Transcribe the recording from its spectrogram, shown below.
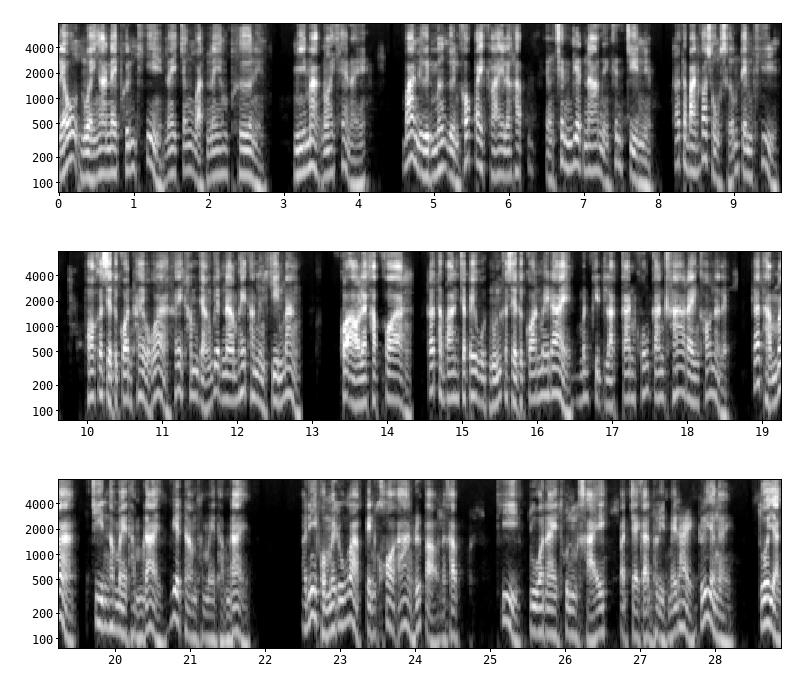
แล้วหน่วยงานในพื้นที่ในจังหวัดในอำเภอเนี่ยมีมากน้อยแค่ไหน บ้านอื่นเมืองอื่นเขาไปไกลแล้วครับ อย่างเช่นเวียดนามอย่างเช่นจีนเนี่ยรัฐบาลก็ส่งเสริมเต็มที่ พอเกษตรกรไทยบอกว่าให้ทำอย่างเวียดนามให้ทำอย่างจีนบ้าง ก็เอาแล้วครับข้ออ้างรัฐบาลจะไปอุดหนุนเกษตรกรไม่ได้ มันผิดหลักการโครงการค้าอะไรของเขานั่นแหละ แล้วถามว่าจีนทำไมทำได้ เวียดนามทำไมทำได้ อันนี้ผมไม่รู้ว่าเป็นข้ออ้างหรือเปล่านะครับ ที่กลัวนายทุนขายปัจจัยการผลิตไม่ได้หรือยังไง ตัวอย่าง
